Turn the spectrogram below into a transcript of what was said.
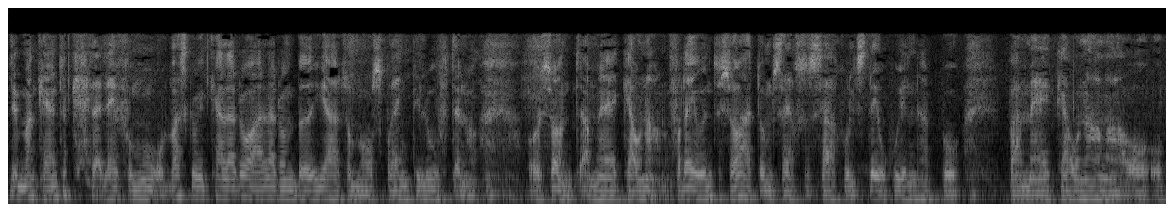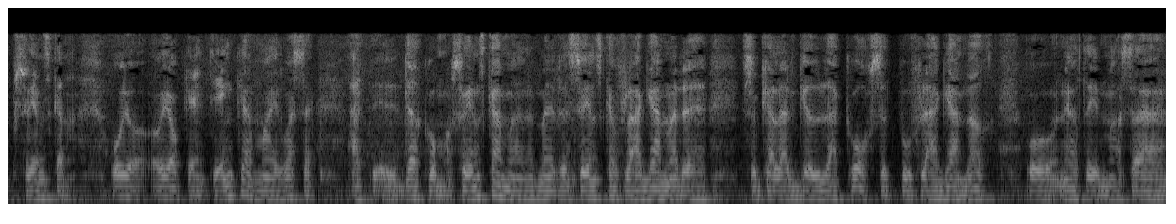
det, man kan ju inte kalla det för mord. Vad ska vi kalla då alla de byar som har sprängt i luften och, och sånt amerikanerna? För det är ju inte så att de ser så särskilt stor skillnad på med kanarna och, och svenskarna. Och jag, och jag kan tänka mig också att eh, där kommer svenskarna med, med den svenska flaggan med det så kallade gula korset på flaggan där. Och ner till en massa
